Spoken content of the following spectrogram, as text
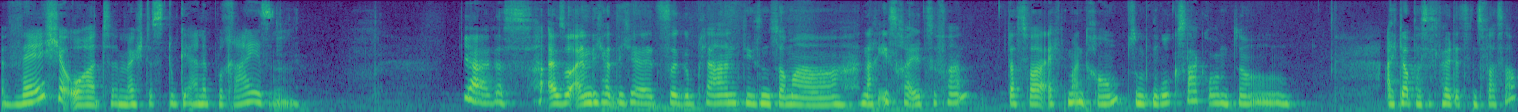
Welche Orte möchtest du gerne bereisen? Ja, das, also eigentlich hatte ich ja jetzt äh, geplant, diesen Sommer nach Israel zu fahren. Das war echt mein Traum, so mit dem Rucksack und äh, ich glaube, es fällt jetzt ins Wasser.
